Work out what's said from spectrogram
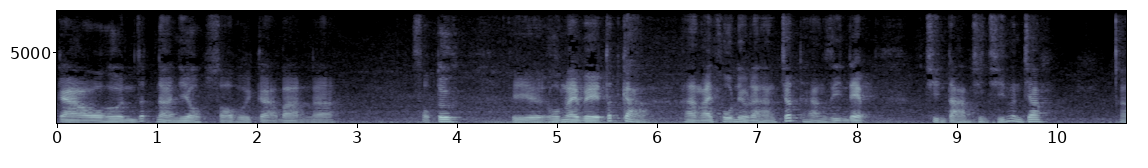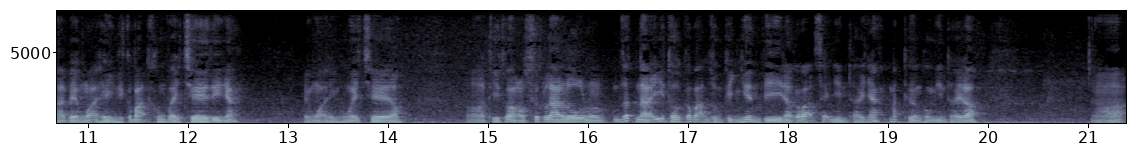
cao hơn rất là nhiều so với cả bản 64 thì hôm nay về tất cả hàng iPhone đều là hàng chất hàng zin đẹp 98 99 phần trăm. À, về ngoại hình thì các bạn không phải chê gì nhá. Về ngoại hình không phải chê đâu. À, thi thoảng nó sức la lô nó rất là ít thôi các bạn dùng kính hiển vi là các bạn sẽ nhìn thấy nhá. Mắt thường không nhìn thấy đâu. Đó.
